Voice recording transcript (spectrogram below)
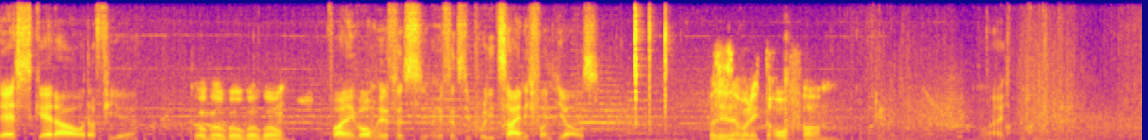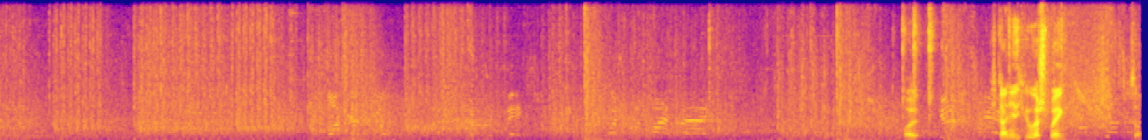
Let's get out of here. Go, go, go, go, go. Vor allem, warum hilft uns, hilft uns die Polizei nicht von hier aus? Was sie es aber nicht drauf haben. Oh, echt. Ich kann hier nicht überspringen. So.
